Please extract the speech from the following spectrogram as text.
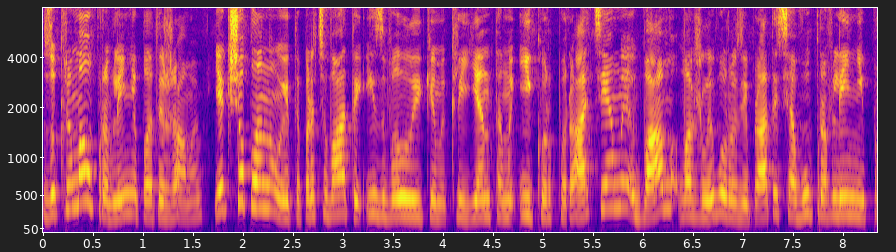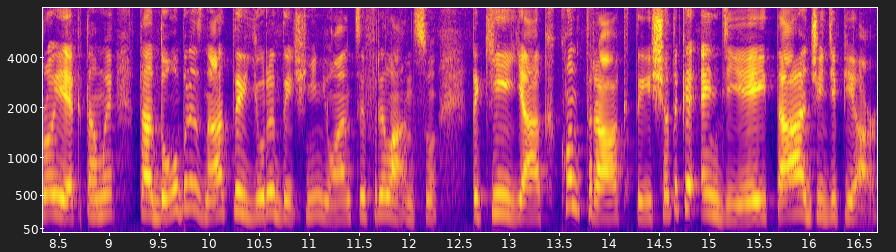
зокрема управління платежами. Якщо плануєте працювати із великими клієнтами і корпораціями, вам важливо розібратися в управлінні проєктами та добре знати юридичні нюанси фрілансу, такі як контракти, що таке NDA та GDPR.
